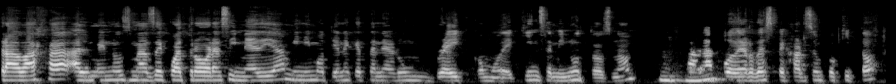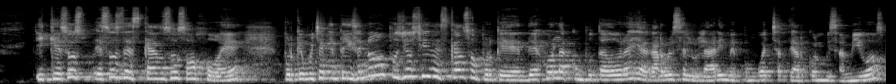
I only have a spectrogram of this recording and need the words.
trabaja al menos más de cuatro horas y media, mínimo tiene que tener un break como de 15 minutos, ¿no? Para poder despejarse un poquito. Y que esos, esos descansos, ojo, ¿eh? Porque mucha gente dice, no, pues yo sí descanso porque dejo la computadora y agarro el celular y me pongo a chatear con mis amigos.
